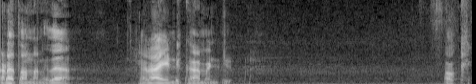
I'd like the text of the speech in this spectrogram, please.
అడుగుతున్నాను కదా? రాయండి కామెంట్ ఓకే.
